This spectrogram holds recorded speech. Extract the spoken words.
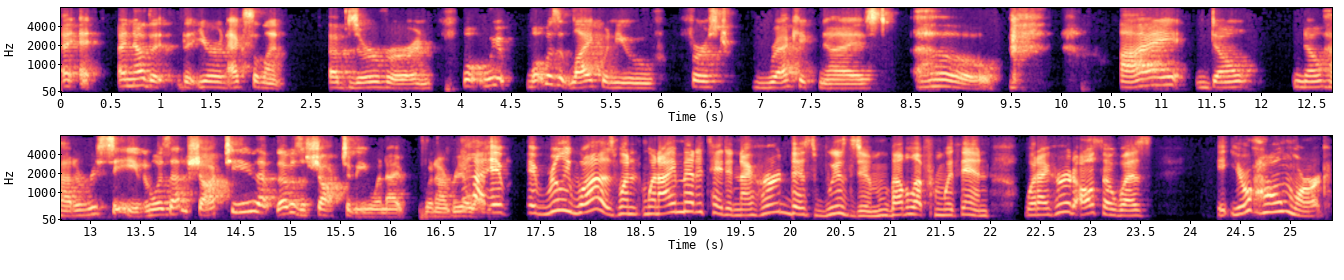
I, I know that that you're an excellent observer. And what we what was it like when you first recognized oh i don't know how to receive. Was that a shock to you? That that was a shock to me when I when I realized. Yeah, it it really was. When when I meditated and I heard this wisdom bubble up from within, what I heard also was it, your homework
